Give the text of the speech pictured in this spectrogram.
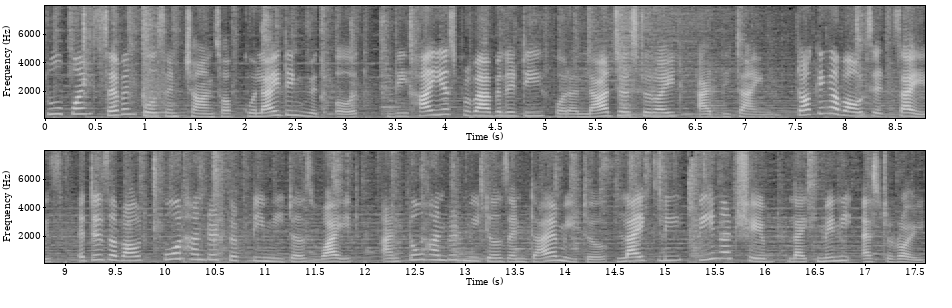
2.7% chance of colliding with Earth, the highest probability for a large asteroid at the time. Talking about its size, it is about 450 meters wide and 200 meters in diameter, likely peanut shaped like mini asteroid.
